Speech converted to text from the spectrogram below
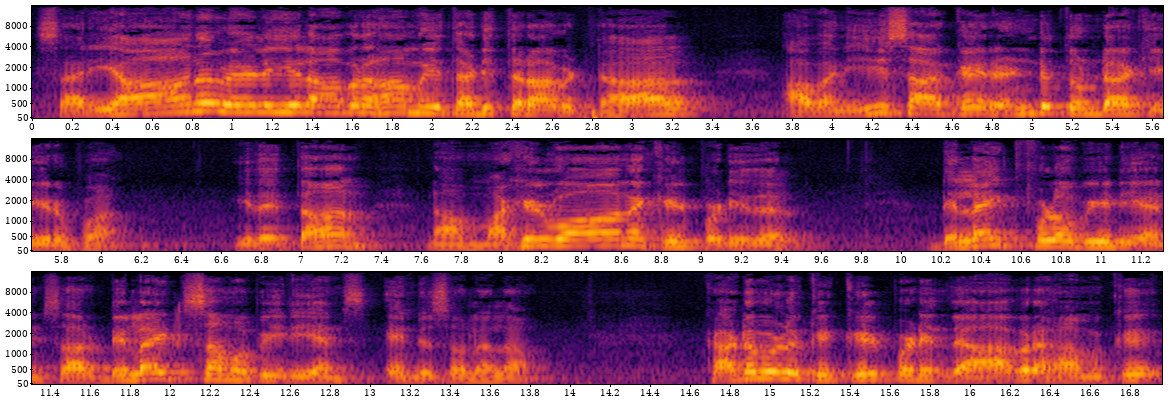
சரியான வேளையில் ஆபிரகாமை தடித்தராவிட்டால் அவன் ஈசாக்கை ரெண்டு துண்டாக்கி இருப்பான். இதைத்தான் நாம் மகிழ்வான கீழ்ப்படிதல். Delightful obedience or delightsome obedience என்று சொல்லலாம். கடவுளுக்கு கீழ்ப்படிந்த ஆபரகாமுக்கு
